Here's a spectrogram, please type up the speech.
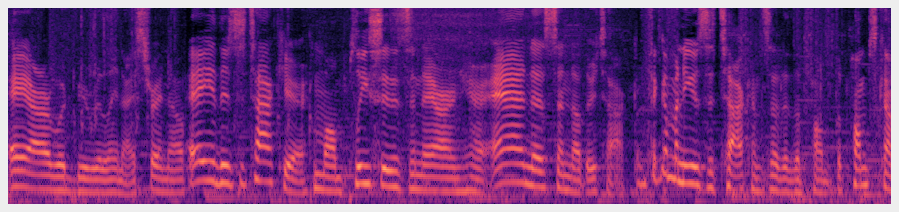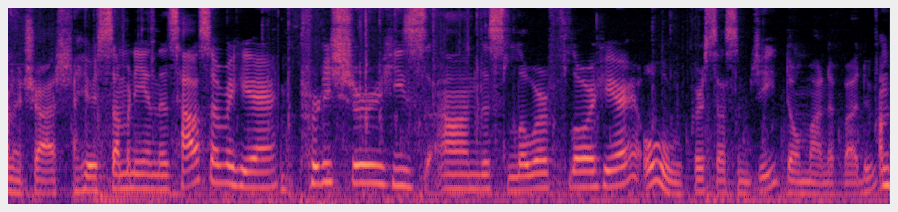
AR would be really nice right now. Hey, there's a tack here. Come on, please there's an AR in here. And there's another tack. I think I'm gonna use the tack instead of the pump. The pump's kind of trash. I hear somebody in this house over here. I'm pretty sure he's on this lower floor here. Oh, first SMG. Don't mind if I do. I'm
